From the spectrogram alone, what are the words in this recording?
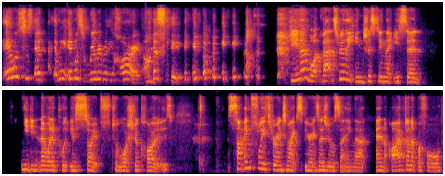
it was just, it, I mean, it was really, really hard, hmm. honestly. you know I mean? Do you know what? That's really interesting that you said you didn't know where to put your soap to wash your clothes. Something flew through into my experience as you were saying that, and I've done it before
